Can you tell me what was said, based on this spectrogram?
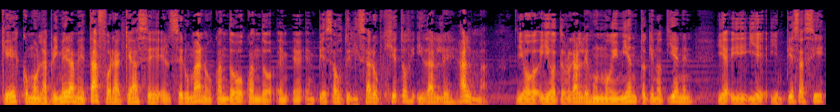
que es como la primera metáfora que hace el ser humano cuando, cuando em- em- empieza a utilizar objetos y darles alma y, y otorgarles un movimiento que no tienen y, y- y- y empieza así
